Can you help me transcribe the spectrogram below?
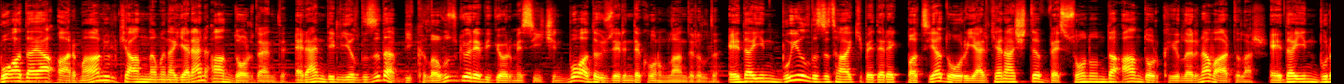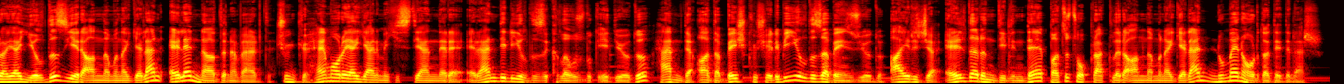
Bu adaya Armağan ülke anlamına gelen Andor dendi. Erendil yıldızı da bir kılavuz görevi görmesi için bu ada üzerinde konumlandırıldı. Edain bu yıldızı takip ederek batıya doğru yelken açtı ve son sonunda Andor kıyılarına vardılar. Edain buraya yıldız yeri anlamına gelen Elenna adını verdi. Çünkü hem oraya gelmek isteyenlere Erendil yıldızı kılavuzluk ediyordu hem de ada beş köşeli bir yıldıza benziyordu. Ayrıca Eldar'ın dilinde batı toprakları anlamına gelen Numenor'da dediler.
